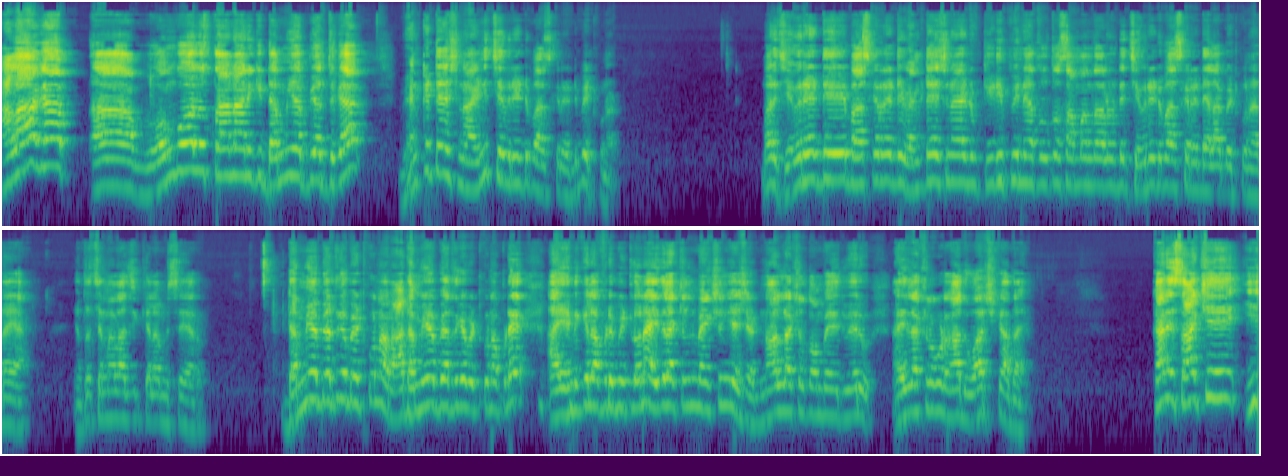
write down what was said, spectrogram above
అలాగా ఒంగోలు స్థానానికి డమ్మి అభ్యర్థిగా వెంకటేష్ నాయుడిని చెవిరెడ్డి భాస్కర్ రెడ్డి పెట్టుకున్నాడు. మరి చెవిరెడ్డి భాస్కర్ రెడ్డి వెంకటేష్ నాయుడు టీడీపీ నేతలతో సంబంధాలు ఉంటే చెవిరెడ్డి భాస్కర్ రెడ్డి ఎలా పెట్టుకున్నాడయా ఎంత చిన్న లాజిక్ ఎలా మిస్ అయ్యారు? డమ్మి అభ్యర్థిగా పెట్టుకున్నారు. ఆ డమ్మి అభ్యర్థిగా పెట్టుకున్నప్పుడే ఆ ఎన్నికల అఫిడవిట్లోనే ఐదు లక్షలను మెన్షన్ చేశాడు. నాలుగు లక్షల తొంభై ఐదు వేలు. ఐదు లక్షలు కూడా కాదు వార్షిక ఆదాయం. కానీ సాక్షి ఈ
